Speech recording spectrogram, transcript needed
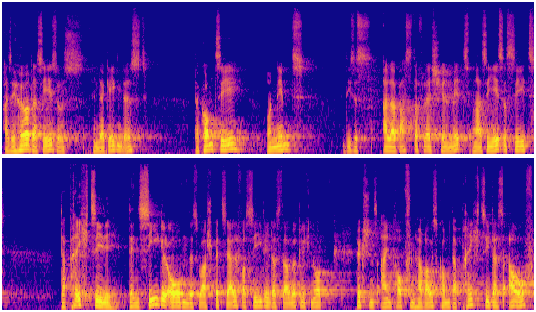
als sie hört, dass Jesus in der Gegend ist, da kommt sie und nimmt dieses Alabasterfläschchen mit. Und als sie Jesus sieht, da bricht sie den Siegel oben, das war speziell versiegelt, dass da wirklich nur höchstens ein Tropfen herauskommt. Da bricht sie das auf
